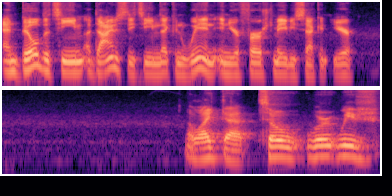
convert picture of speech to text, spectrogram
and build a team, a dynasty team that can win in your first, maybe second year. I like that. So we're we've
